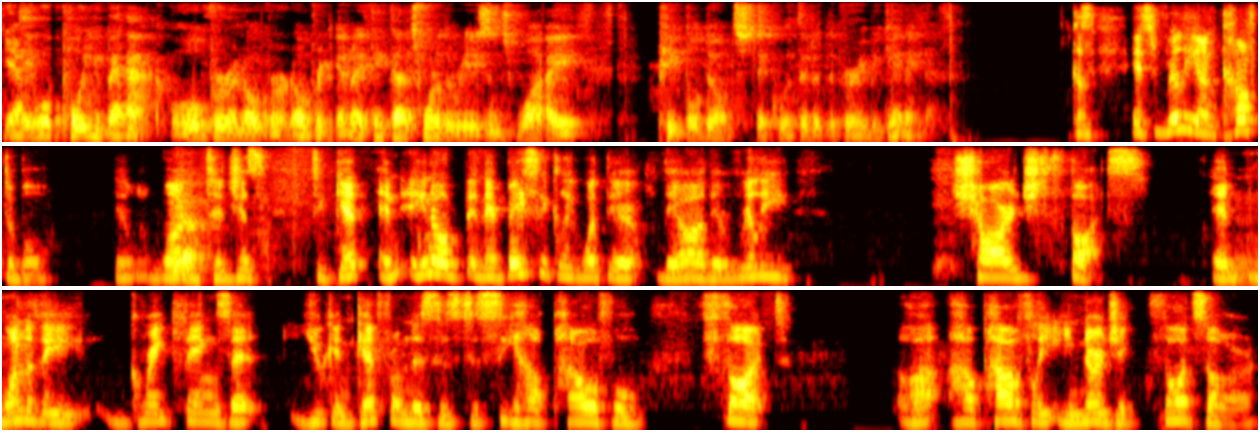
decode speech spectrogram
yeah. they will pull you back over and over and over again. I think that's one of the reasons why people don't stick with it at the very beginning. Because it's really uncomfortable. One yeah. to just to get and you know and they're basically what they're they are. They're really charged thoughts. And mm-hmm. one of the great things that you can get from this is to see how powerful thought, uh, how powerfully energetic thoughts are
